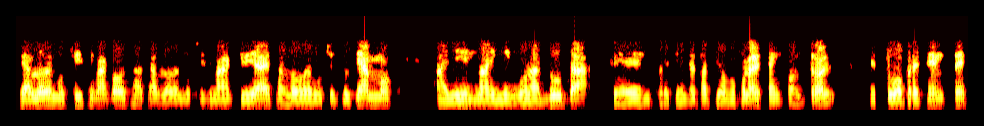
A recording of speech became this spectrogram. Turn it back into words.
Se habló de muchísimas cosas, se habló de muchísimas actividades, se habló de mucho entusiasmo. Allí no hay ninguna duda que el presidente del Partido Popular está en control, estuvo presente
